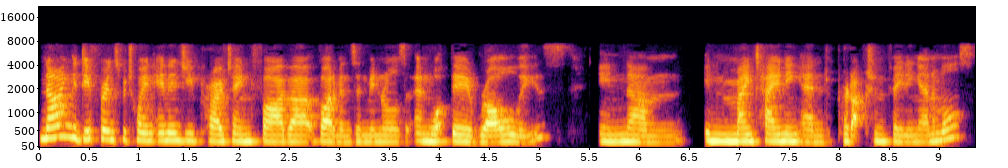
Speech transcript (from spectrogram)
knowing the difference between energy, protein, fiber, vitamins, and minerals, and what their role is in um, in maintaining and production feeding animals,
